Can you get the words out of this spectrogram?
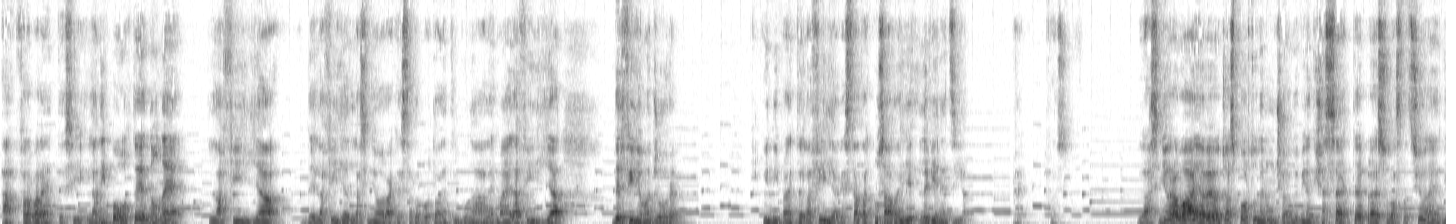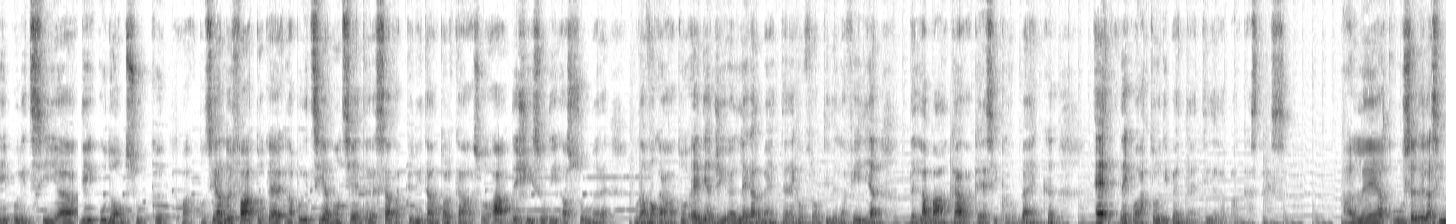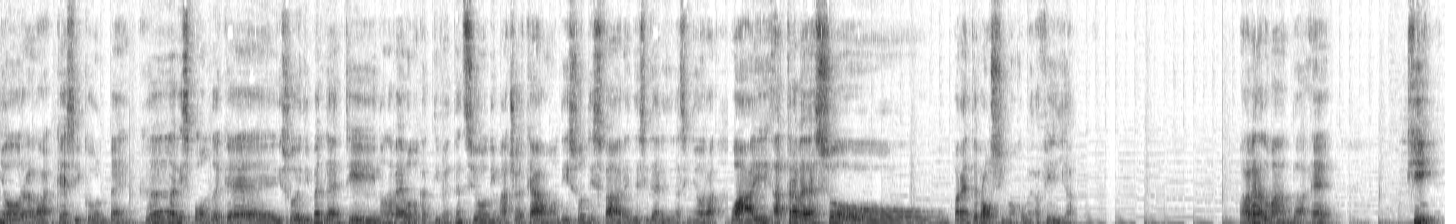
Ah, fra parentesi, la nipote non è la figlia della figlia della signora che è stata portata in tribunale, ma è la figlia del figlio maggiore. Quindi la figlia che è stata accusata le viene zia. La signora Y aveva già sporto denuncia nel 2017 presso la stazione di polizia di Udomsuk, ma considerando il fatto che la polizia non si è interessata più di tanto al caso, ha deciso di assumere un avvocato e di agire legalmente nei confronti della figlia, della banca, la Kesicor Bank, e dei quattro dipendenti della banca stessa. Alle accuse della signora, la Kesicon Bank risponde che i suoi dipendenti non avevano cattive intenzioni, ma cercavano di soddisfare i desideri della signora Y attraverso un parente prossimo come la figlia. Ma la vera domanda è chi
